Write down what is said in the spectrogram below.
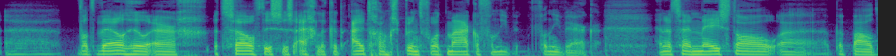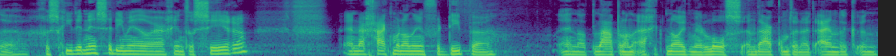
Eh, wat wel heel erg hetzelfde is, is eigenlijk het uitgangspunt voor het maken van die, van die werken. En dat zijn meestal eh, bepaalde geschiedenissen die me heel erg interesseren. En daar ga ik me dan in verdiepen. En dat laat me dan eigenlijk nooit meer los. En daar komt dan uiteindelijk een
